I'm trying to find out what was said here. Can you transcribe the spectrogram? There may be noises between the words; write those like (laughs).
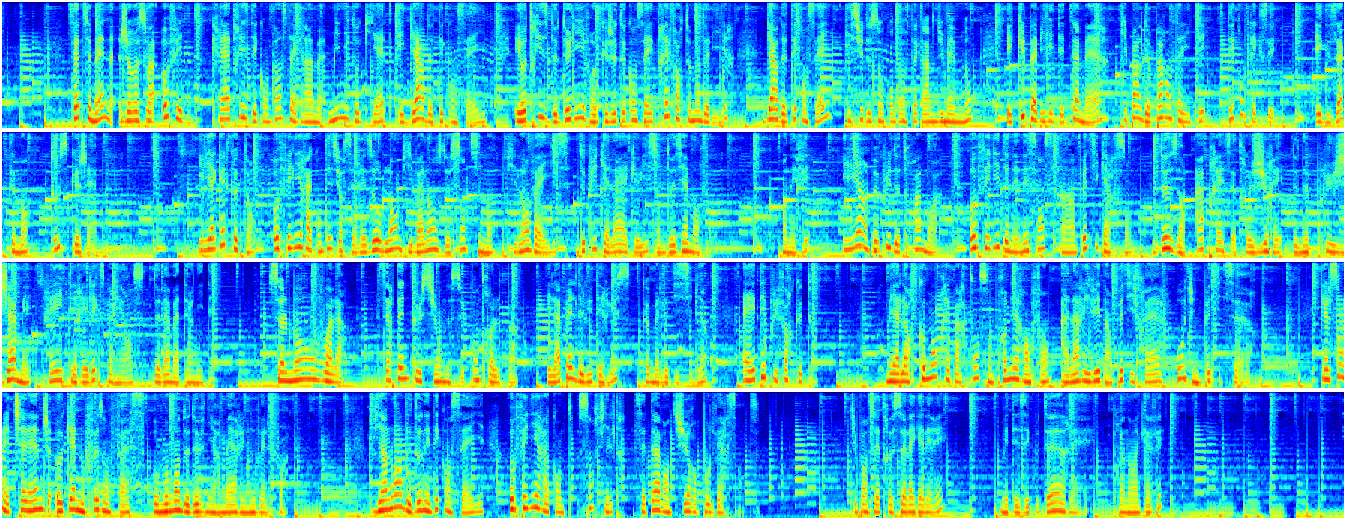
Cette semaine, je reçois Ophélie, créatrice des comptes Instagram Mini Coquillette et Garde tes conseils, et autrice de deux livres que je te conseille très fortement de lire, Garde tes conseils, issu de son compte Instagram du même nom, et Culpabilité ta mère, qui parle de parentalité décomplexée. Exactement tout ce que j'aime. Il y a quelque temps, Ophélie racontait sur ses réseaux l'ambivalence de sentiments qui l'envahissent depuis qu'elle a accueilli son deuxième enfant. En effet, il y a un peu plus de trois mois, Ophélie donnait naissance à un petit garçon, deux ans après s'être juré de ne plus jamais réitérer l'expérience de la maternité. Seulement voilà, certaines pulsions ne se contrôlent pas, et l'appel de l'utérus, comme elle le dit si bien, a été plus fort que tout. Mais alors comment prépare-t-on son premier enfant à l'arrivée d'un petit frère ou d'une petite sœur? Quels sont les challenges auxquels nous faisons face au moment de devenir mère une nouvelle fois? Bien loin de donner des conseils, Ophélie raconte sans filtre cette aventure bouleversante. Tu pensais être seule à galérer? Mets tes écouteurs et prenons un café.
